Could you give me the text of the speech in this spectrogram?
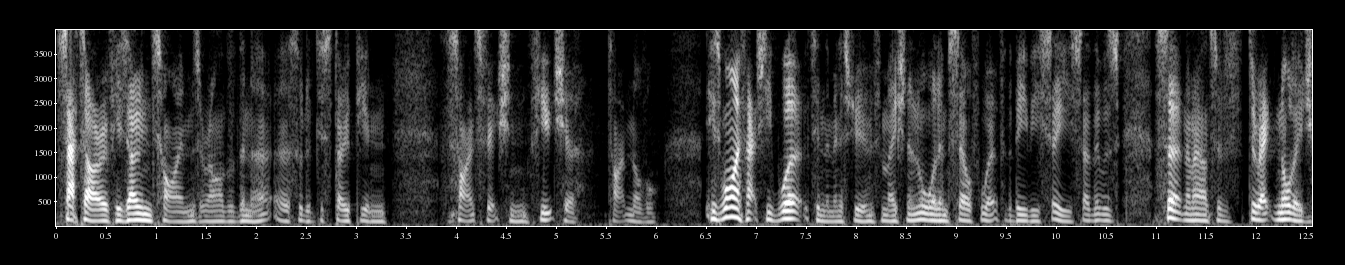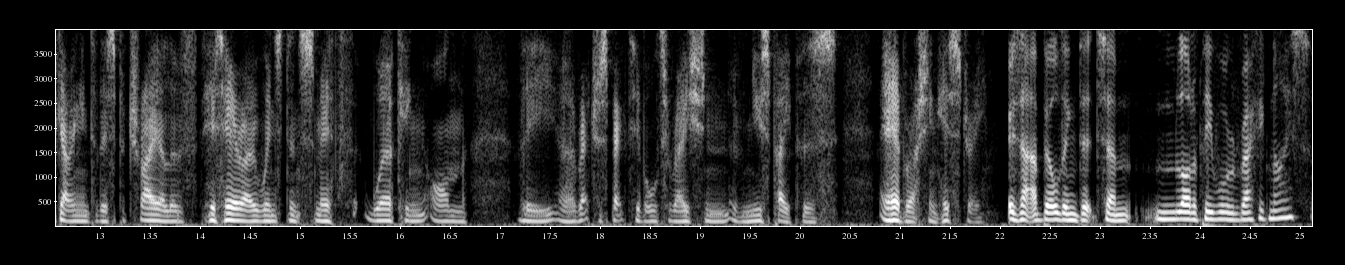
satire of his own times rather than a, a sort of dystopian science fiction future type novel. His wife actually worked in the Ministry of Information, and Orwell himself worked for the BBC. So there was a certain amount of direct knowledge going into this portrayal of his hero, Winston Smith, working on the uh, retrospective alteration of newspapers, airbrushing history. Is that a building that um, a lot of people would recognise?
